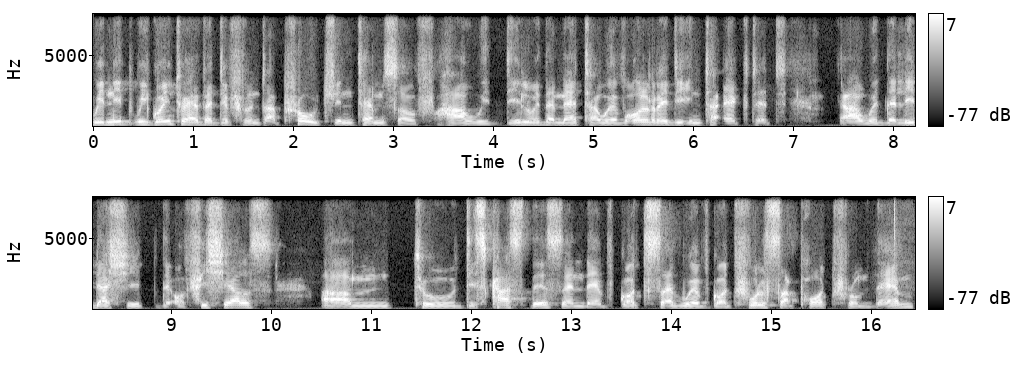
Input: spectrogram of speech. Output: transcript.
we need we're going to have a different approach in terms of how we deal with the matter. We have already interacted uh, with the leadership, the officials, um, to discuss this, and they've got we've got full support from them.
